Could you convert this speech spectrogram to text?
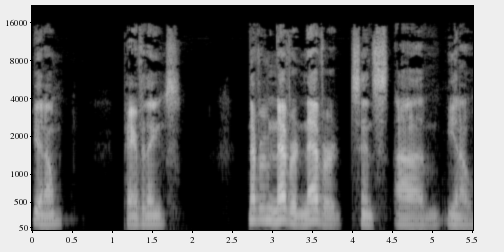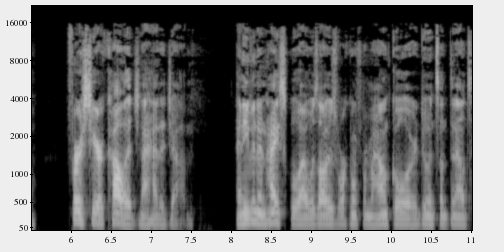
you know paying for things never never never since um you know first year of college and i had a job and even in high school i was always working for my uncle or doing something else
